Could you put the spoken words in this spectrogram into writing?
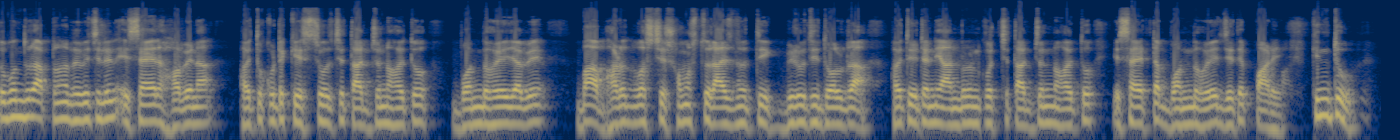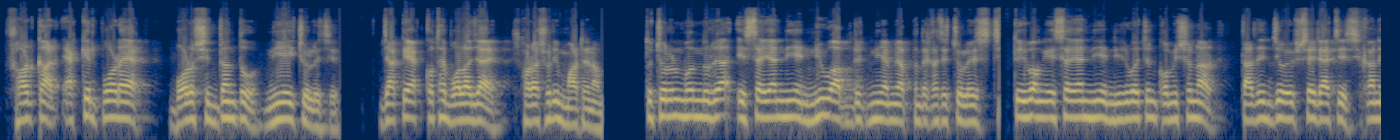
তো বন্ধুরা, আপনারা ভেবেছিলেন এসআইআর হবে না। হয়তো কোর্টে কেস চলছে, তার জন্য হয়তো বন্ধ হয়ে যাবে। বা ভারতবর্ষের সমস্ত রাজনৈতিক বিরোধী দলরা হয়তো এটা নিয়ে আন্দোলন করছে, তার জন্য হয়তো এসআইআরটা বন্ধ হয়ে যেতে পারে। কিন্তু সরকার একের পর এক বড় সিদ্ধান্ত নিয়েই চলেছে, যাকে এক কথায় বলা যায় সরাসরি মাঠে নাম। তো চলুন বন্ধুরা, এসআইআর নিয়ে নিউ আপডেট নিয়ে আমি আপনাদের কাছে চলে এসেছি। তো এবং এসআইআর নিয়ে নির্বাচন কমিশনার তাদের যে ওয়েবসাইট আছে, সেখানে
